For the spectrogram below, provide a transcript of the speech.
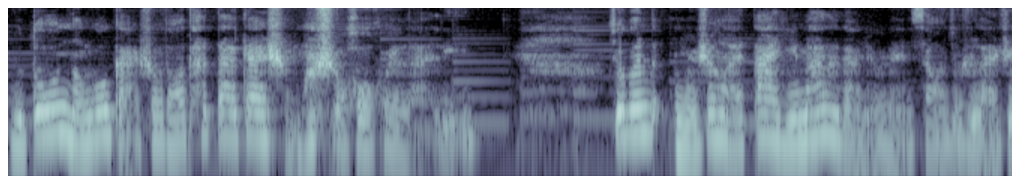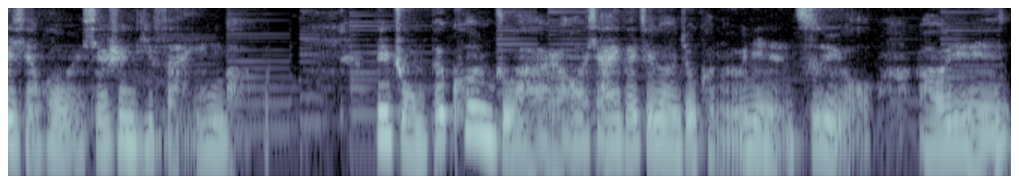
我都能够感受到它大概什么时候会来临，就跟女生来大姨妈的感觉有点像，就是来之前会有一些身体反应吧，那种被困住啊，然后下一个阶段就可能有一点点自由，然后有一点点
